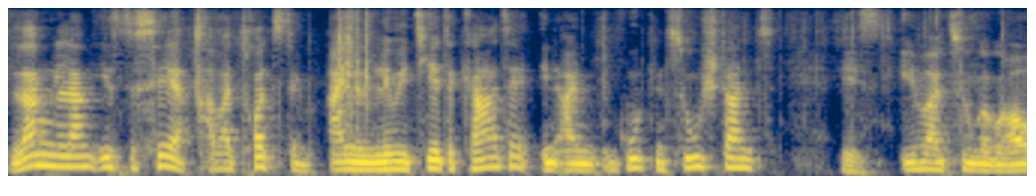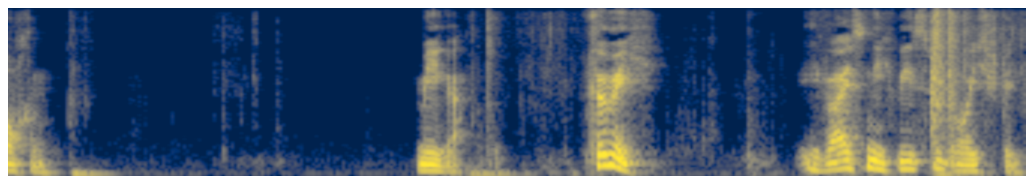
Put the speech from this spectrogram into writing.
Lang, lang ist es her, aber trotzdem eine limitierte Karte in einem guten Zustand ist immer zu gebrauchen. Mega. Für mich. Ich weiß nicht, wie es mit euch steht.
